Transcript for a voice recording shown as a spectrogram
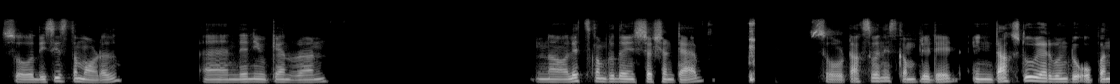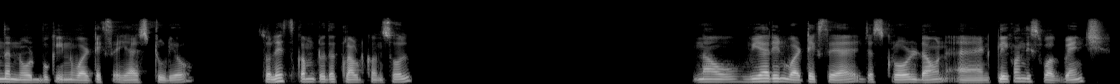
So this is the model and then you can run. Now let's come to the instruction tab. So task 1 is completed. In task 2, we are going to open the notebook in Vertex AI Studio. So let's come to the cloud console. Now we are in Vertex AI. Just scroll down and click on this workbench.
